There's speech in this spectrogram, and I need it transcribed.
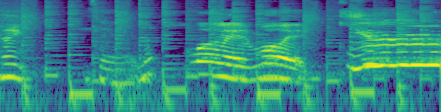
う。はい。せーの。もえもえ。キュー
